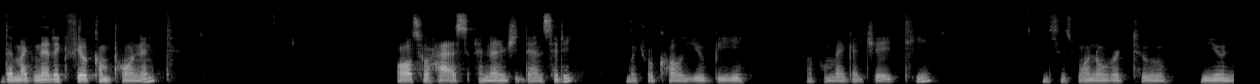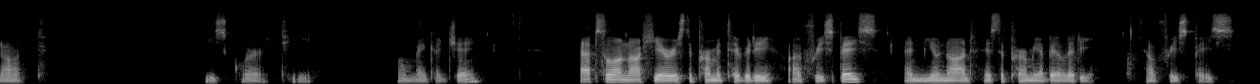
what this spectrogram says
The magnetic field component also has an energy density, which we'll call UB of omega jt. This is 1 over 2 mu naught b squared t omega j. Epsilon naught here is the permittivity of free space, and mu naught is the permeability of free space.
